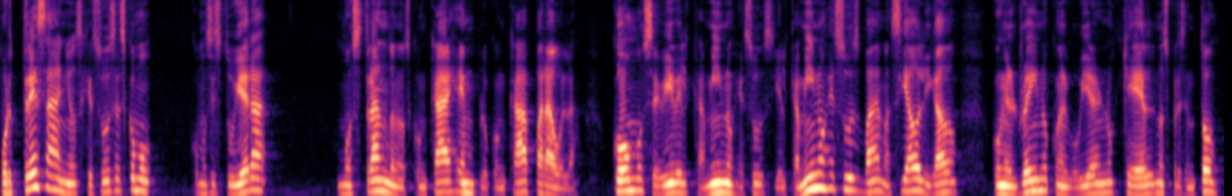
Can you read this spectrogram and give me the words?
Por tres años Jesús es como, como si estuviera mostrándonos con cada ejemplo, con cada parábola, cómo se vive el camino Jesús. Y el camino Jesús va demasiado ligado con el reino, con el gobierno que Él nos presentó.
